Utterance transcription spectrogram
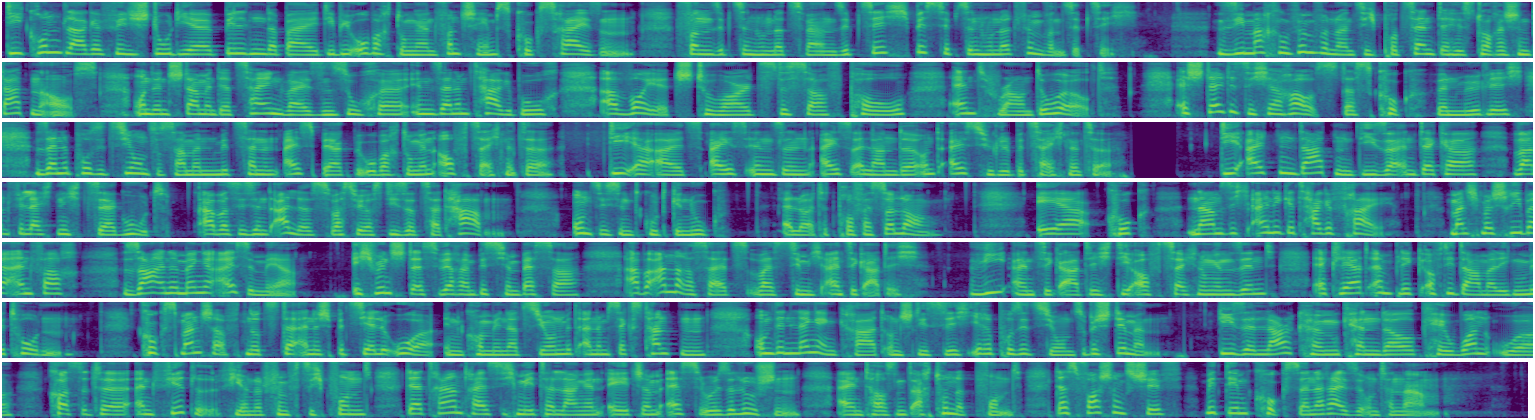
Die Grundlage für die Studie bilden dabei die Beobachtungen von James Cooks Reisen von 1772 bis 1775. Sie machen 95 Prozent der historischen Daten aus und entstammen der zeilenweisen Suche in seinem Tagebuch A Voyage Towards the South Pole and Round the World. Es stellte sich heraus, dass Cook, wenn möglich, seine Position zusammen mit seinen Eisbergbeobachtungen aufzeichnete, die er als Eisinseln, Eiseilande und Eishügel bezeichnete. Die alten Daten dieser Entdecker waren vielleicht nicht sehr gut, aber sie sind alles, was wir aus dieser Zeit haben. Und sie sind gut genug, erläutert Professor Long. Er, Cook, nahm sich einige Tage frei. Manchmal schrieb er einfach, sah eine Menge Eis im Meer. Ich wünschte, es wäre ein bisschen besser, aber andererseits war es ziemlich einzigartig. Wie einzigartig die Aufzeichnungen sind, erklärt ein Blick auf die damaligen Methoden. Cooks Mannschaft nutzte eine spezielle Uhr in Kombination mit einem Sextanten, um den Längengrad und schließlich ihre Position zu bestimmen. Diese Larkham Kendall K1 Uhr kostete ein Viertel 450 Pfund der 33 Meter langen HMS Resolution 1800 Pfund, das Forschungsschiff, mit dem Cook seine Reise unternahm.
